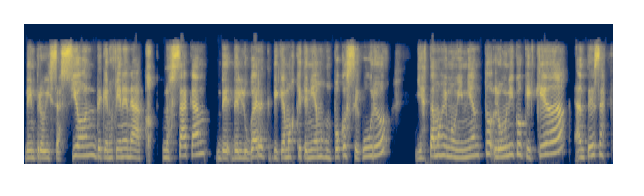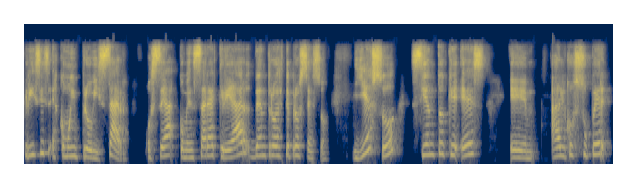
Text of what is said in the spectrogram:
improvisación, de que nos vienen a, nos sacan del lugar, digamos, que teníamos un poco seguro y estamos en movimiento, lo único que queda ante esas crisis es como improvisar, o sea, comenzar a crear dentro de este proceso. Y eso siento que es eh, algo súper,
